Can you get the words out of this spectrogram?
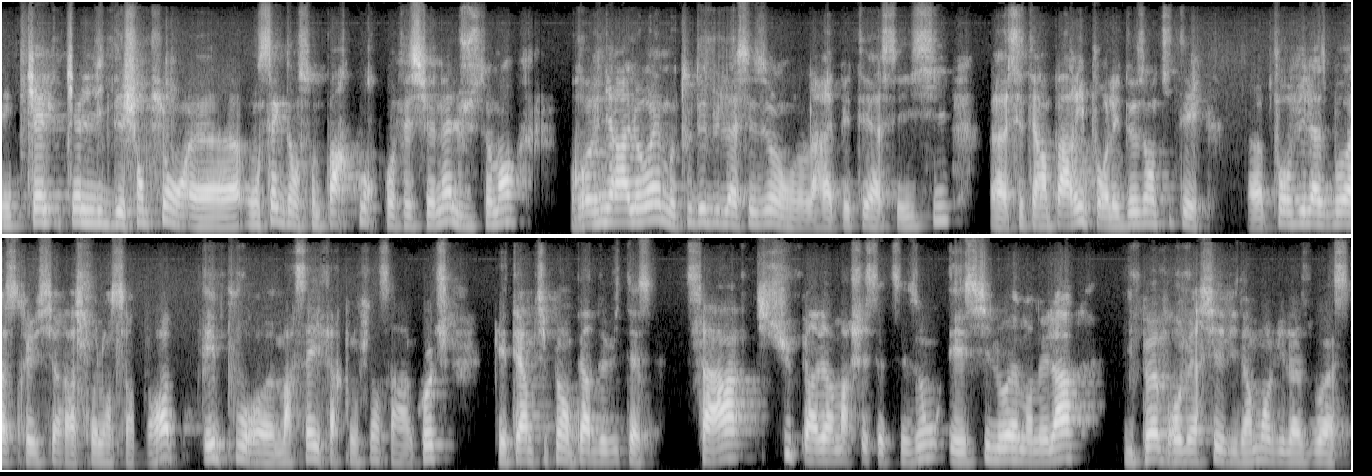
Mais quelle, Ligue des Champions euh, On sait que dans son parcours professionnel, justement, revenir à l'OM au tout début de la saison, on l'a répété assez ici, euh, c'était un pari pour les deux entités. pour Villas-Boas réussir à se relancer en Europe et pour Marseille faire confiance à un coach qui était un petit peu en perte de vitesse. Ça a super bien marché cette saison. Et si l'OM en est là, ils peuvent remercier évidemment Villas-Boas.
